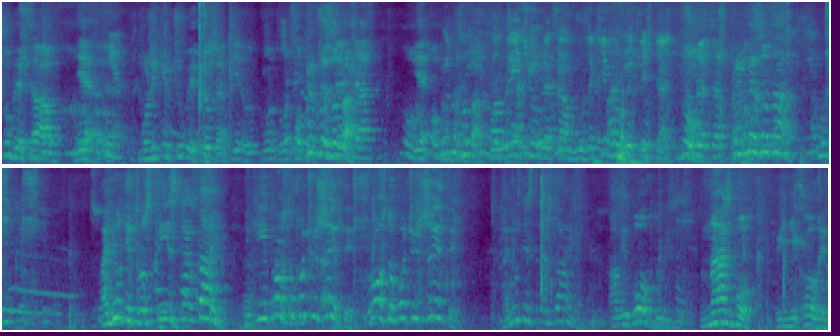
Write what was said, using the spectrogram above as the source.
чубляться, а Ні. Ні. мужиків чубити. О, приблизно так. Ну, Ні. о, приблизно так. Пани чубляться, мужики будуть тріщать. Ну, приблизно так. А люди прості і страждають, які просто хочуть жити, просто хочуть жити. А люди страждають. Але Бог, друзі, наш Бог, Він ніколи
